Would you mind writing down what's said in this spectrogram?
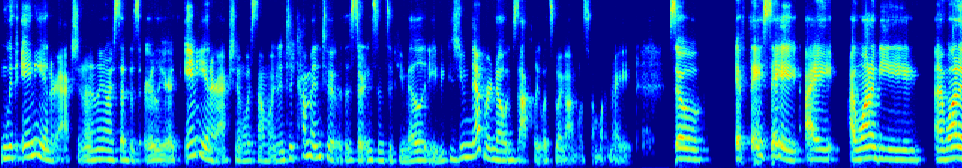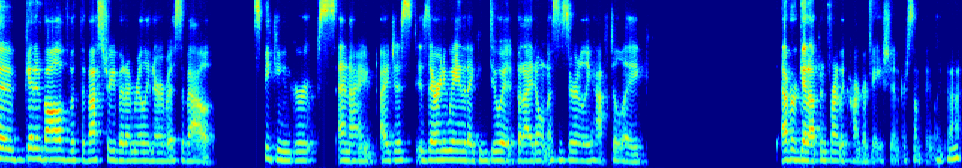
with any interaction, I know I said this earlier, any interaction with someone and to come into it with a certain sense of humility because you never know exactly what's going on with someone, right? So if they say, I I want to be, I want to get involved with the vestry, but I'm really nervous about speaking in groups. And I I just, is there any way that I can do it? But I don't necessarily have to like ever get up in front of the congregation or something like mm-hmm. that.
